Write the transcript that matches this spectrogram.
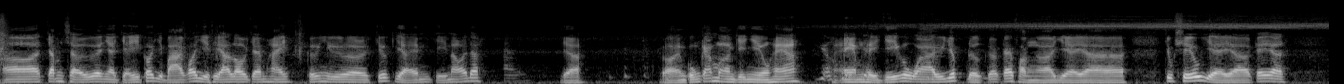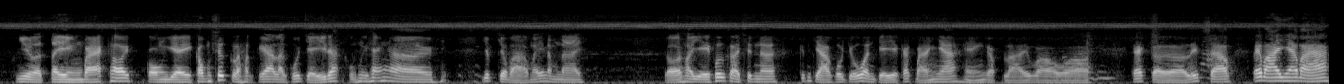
ờ, chăm sự nhà chị có gì bà có gì thì alo cho em hay. Cứ như trước giờ em chị nói đó. Ừ. dạ. Rồi em cũng cảm ơn chị nhiều ha. Em thì chỉ có qua giúp được cái phần ờ, về ờ, chút xíu về cái như là tiền bạc thôi. Còn về công sức là thật ra là của chị đó cũng gắng giúp cho bà mấy năm nay. Rồi thôi vậy Phước xin kính chào cô chú anh chị và các bạn nha. Hẹn gặp lại vào các clip sau. Bye bye nha bà.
